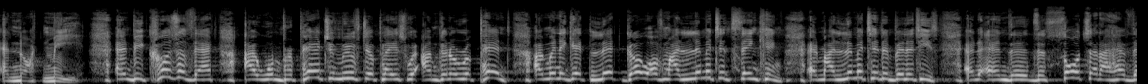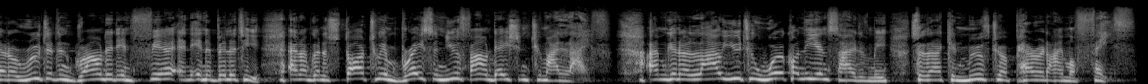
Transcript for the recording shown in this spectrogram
and not me. And because of that, I am prepared to move to a place where I'm going to repent. I'm going to get let go of my limited thinking and my limited abilities and, and the, the thoughts that I have that are rooted and grounded in fear and inability. And I'm going to start to embrace a new foundation to my life. I'm going to allow you to work on the inside of me so that I can move to a paradigm of faith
